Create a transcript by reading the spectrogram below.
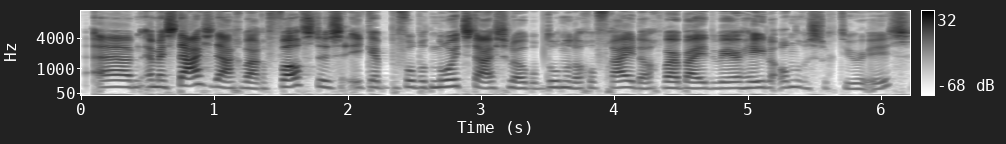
Ehm, en mijn stagedagen waren vast. Dus ik heb bijvoorbeeld nooit stage gelopen op donderdag of vrijdag. Waarbij het weer een hele andere structuur is.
